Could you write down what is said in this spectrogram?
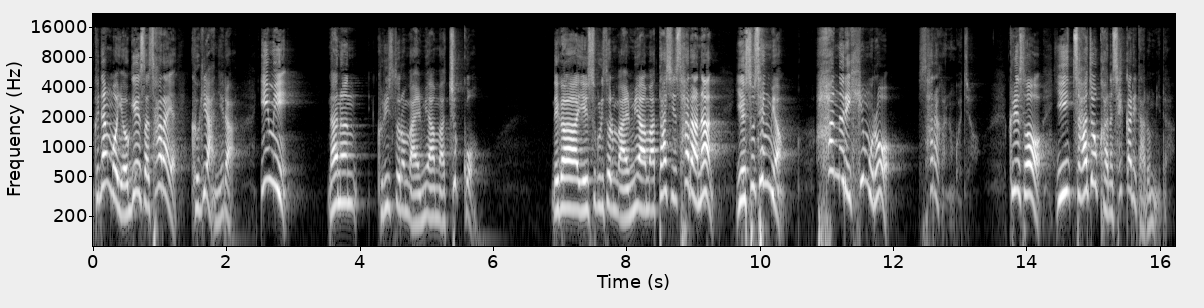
그냥 뭐 여기에서 살아야 그게 아니라 이미 나는 그리스도로 말미암아 죽고 내가 예수 그리스도로 말미암아 다시 살아난 예수 생명 하늘의 힘으로 살아가는 거죠. 그래서 이 자족하는 색깔이 다릅니다.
